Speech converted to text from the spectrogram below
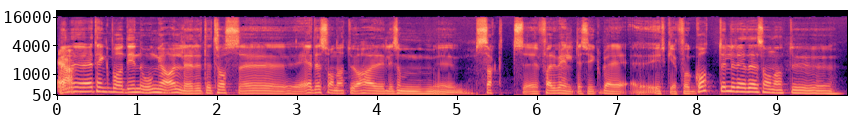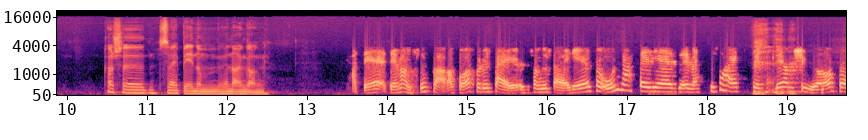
Men Ja. eh, jeg tenker på din unge alder til tross. eh, Er det sånn at du har liksom eh, sagt farvel til sykepleieryrket for godt, eller er det sånn at du kanskje sveiper innom en annen gang? Ja, det, det, er vanskelig å svare på. for du sier, Som du sier, jeg er så ung at jeg, jeg vet ikke helt. Plutselig om 20 år så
